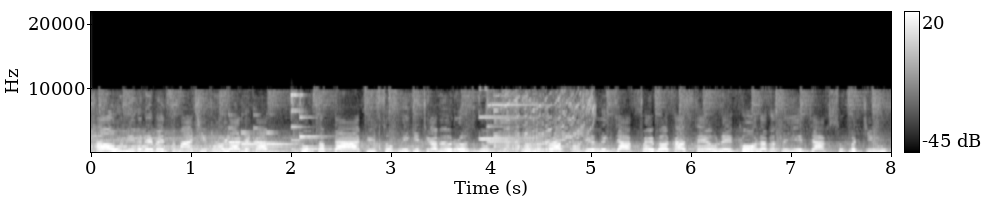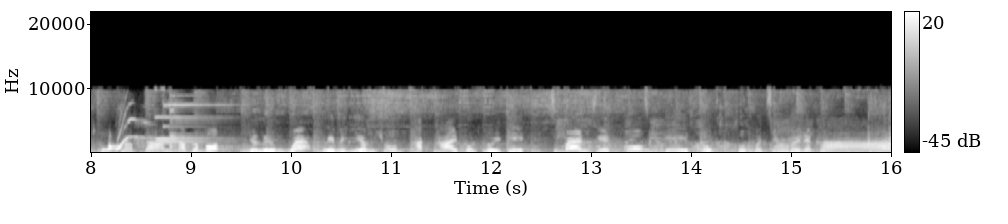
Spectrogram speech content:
เท่านี้ก็ได้เป็นสมาชิกของเราแล้วนะครับ ทุกสัปดาห์พี่ซุปมีกิจกรรมให้ร่วมสนุกลุ้นรับของที่ระลึกจาก f a b e r c a s t e l Lego แล้วก็เสื้อยืดจากซูเปอร์จิ๋วทุกสัปดาห์นะครับ แล้วก็อย่าลืมแวะเวียนมาเยี่ยมชมทักทายพูดคุยที่แฟนเพจของพี่ซุปซูเปอร์จิ๋วด้วยนะครับ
